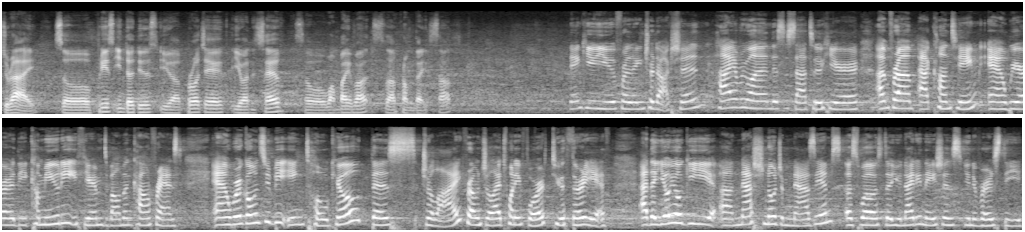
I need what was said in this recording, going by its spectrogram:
July. So please introduce your project, yourself. So one by one, start from the start. Thank you, Yu, for the introduction. Hi, everyone. This is Satu here. I'm from Edcon team, and we are the Community Ethereum Development Conference. And we're going to be in Tokyo this July, from July 24th to 30th, at the Yoyogi uh, National Gymnasiums, as well as the United Nations University.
